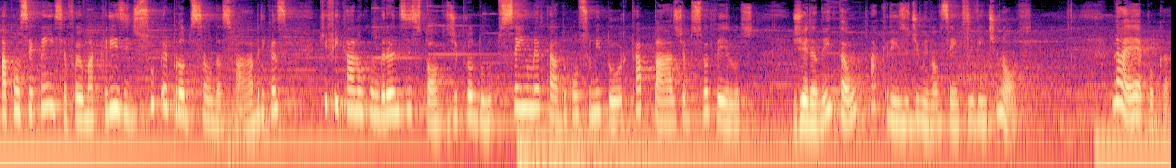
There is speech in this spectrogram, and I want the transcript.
A consequência foi uma crise de superprodução das fábricas, que ficaram com grandes estoques de produtos sem o um mercado consumidor capaz de absorvê-los, gerando então a crise de 1929. Na época,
